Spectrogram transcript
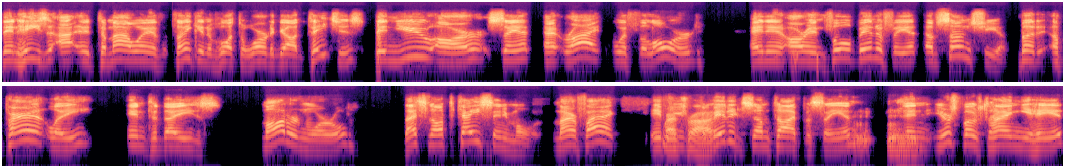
then he's I, to my way of thinking of what the word of god teaches then you are set at right with the lord and are in full benefit of sonship but apparently in today's modern world that's not the case anymore matter of fact if That's you right. committed some type of sin then you're supposed to hang your head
